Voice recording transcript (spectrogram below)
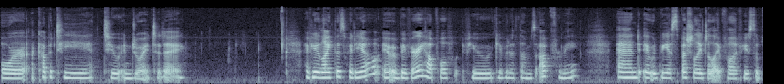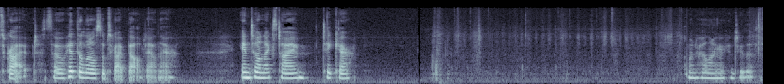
or a cup of tea to enjoy today. If you like this video, it would be very helpful if you give it a thumbs up for me. and it would be especially delightful if you subscribed. So hit the little subscribe bell down there. Until next time, take care. Wonder how long I can do this.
